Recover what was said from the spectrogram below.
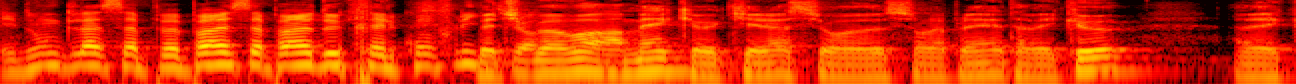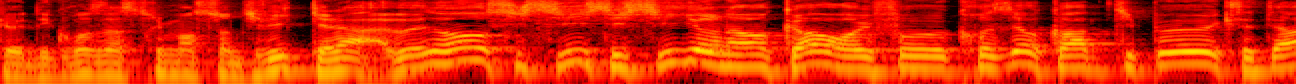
Et donc là, ça, peut, ça permet de créer le conflit. mais tu tu peux avoir un mec euh, qui est là sur, sur la planète avec eux, avec des gros instruments scientifiques, qui est là, ah non, si, si, si, si, il y en a encore, il faut creuser encore un petit peu, etc.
